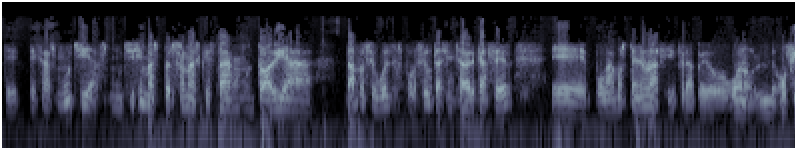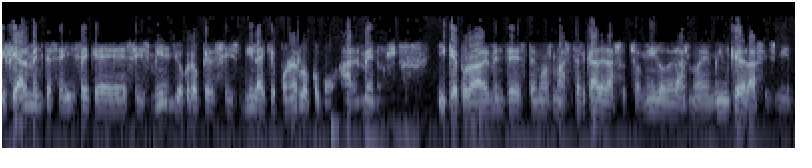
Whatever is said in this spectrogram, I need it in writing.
de, de esas muchas, muchísimas personas que están todavía dándose vueltas por Ceuta sin saber qué hacer, eh, podamos tener una cifra. Pero bueno, oficialmente se dice que 6.000, yo creo que el 6.000 hay que ponerlo como al menos y que probablemente estemos más cerca de las 8.000 o de las 9.000 que de las 6.000.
